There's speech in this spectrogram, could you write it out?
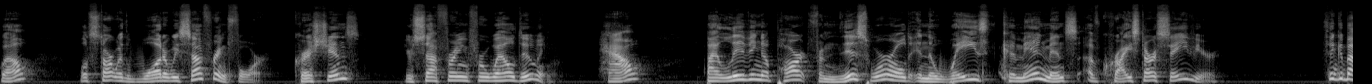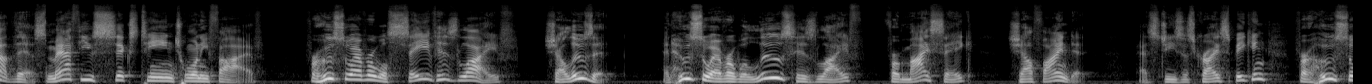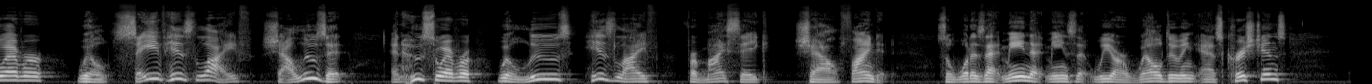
Well, let's start with what are we suffering for? Christians, You're suffering for well doing. How? By living apart from this world in the ways and commandments of Christ our Savior. Think about this Matthew 16 25. For whosoever will save his life shall lose it, and whosoever will lose his life for my sake shall find it. That's Jesus Christ speaking. For whosoever will save his life shall lose it, and whosoever will lose his life for my sake shall find it. So, what does that mean? That means that we are well doing as Christians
